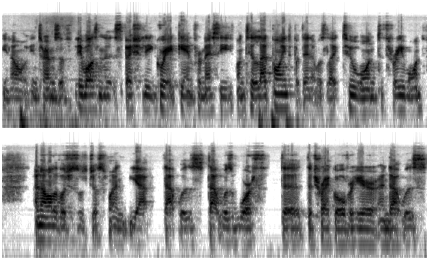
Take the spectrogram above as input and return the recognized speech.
you know, in terms of it wasn't an especially great game for Messi until that point, but then it was like 2 1 to 3 1. And all of us just, just went, yeah, that was that was worth the the trek over here. And that was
